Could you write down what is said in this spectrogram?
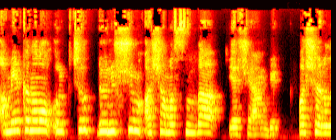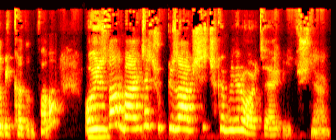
Amerika'nın o ırkçılık dönüşüm aşamasında yaşayan bir başarılı bir kadın falan. O yüzden bence çok güzel bir şey çıkabilir ortaya gibi düşünüyorum.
